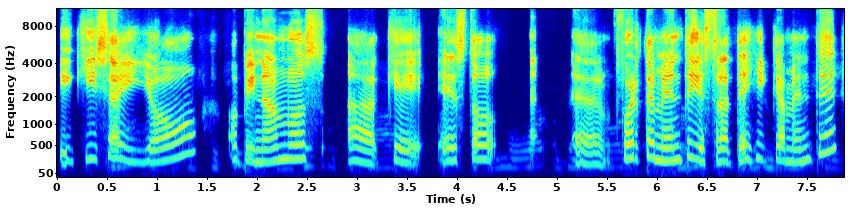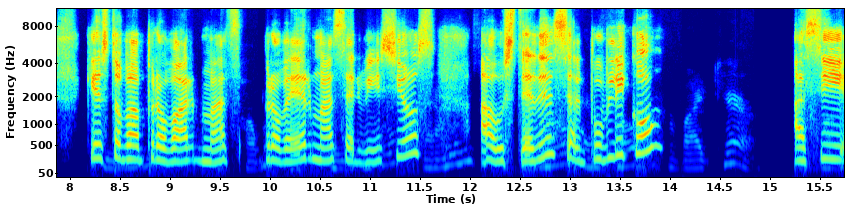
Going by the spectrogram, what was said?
y Kisha y yo opinamos ah, que esto eh, fuertemente y estratégicamente que esto va a probar más, proveer más servicios a ustedes, al público, así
